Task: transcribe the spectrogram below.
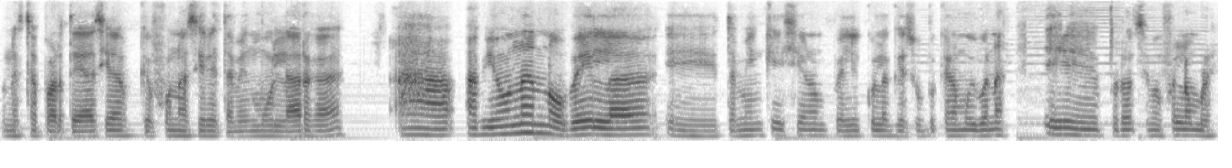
con esta parte de Asia, que fue una serie también muy larga. Ah, había una novela eh, también que hicieron película que supe que era muy buena, eh, pero se me fue el nombre.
